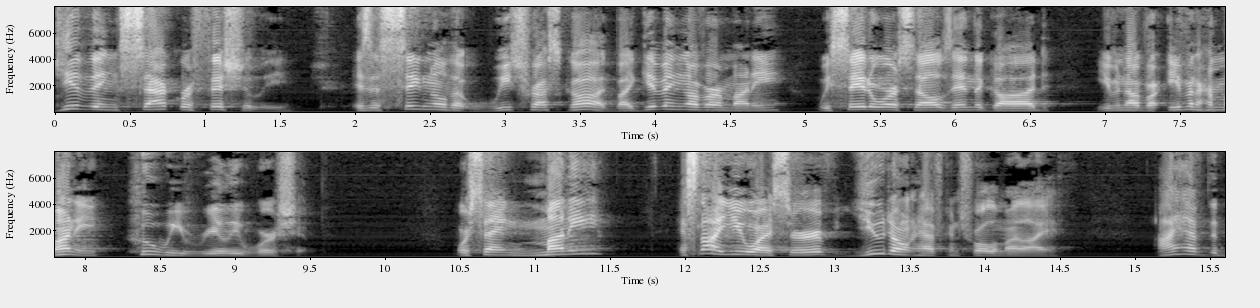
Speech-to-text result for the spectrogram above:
Giving sacrificially is a signal that we trust God. By giving of our money, we say to ourselves and to God, even, of our, even our money, who we really worship. We're saying, money, it's not you I serve. You don't have control of my life. I have the,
